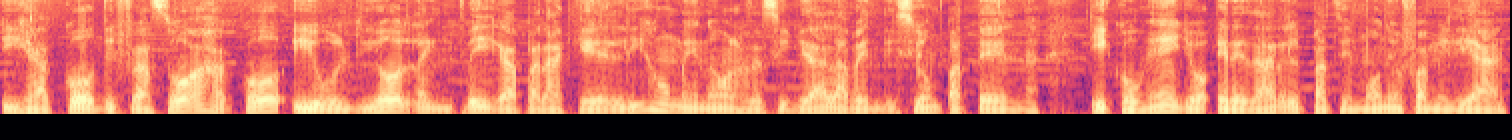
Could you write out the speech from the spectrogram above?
y Jacob disfrazó a Jacob y urdió la intriga para que el hijo menor recibiera la bendición paterna y con ello heredara el patrimonio familiar.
